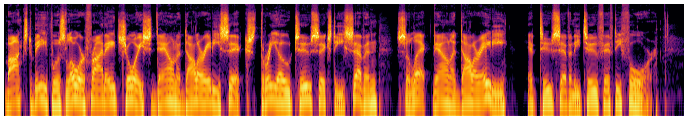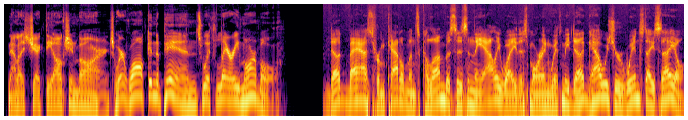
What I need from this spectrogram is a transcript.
Boxed beef was lower Friday. Choice down $1.86, 302.67. Select down $1.80 at 272.54. Now let's check the auction barns. We're walking the pens with Larry Marble. Doug Bass from Cattleman's Columbus is in the alleyway this morning with me. Doug, how was your Wednesday sale?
